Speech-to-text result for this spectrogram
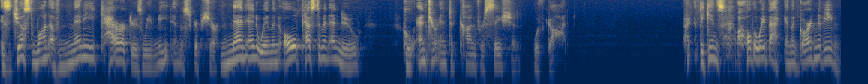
is just one of many characters we meet in the scripture, men and women, Old Testament and New, who enter into conversation with God. It begins all the way back in the Garden of Eden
